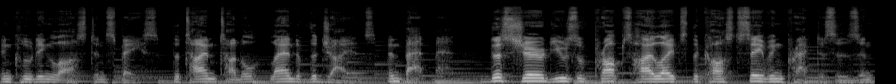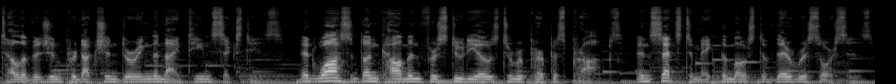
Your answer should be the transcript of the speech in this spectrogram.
including Lost in Space, The Time Tunnel, Land of the Giants, and Batman. This shared use of props highlights the cost saving practices in television production during the 1960s. It wasn't uncommon for studios to repurpose props and sets to make the most of their resources,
